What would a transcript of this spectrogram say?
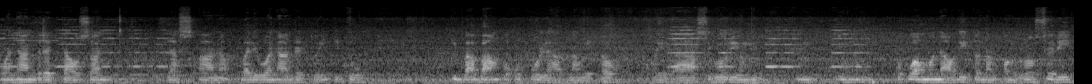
100,000 plus ano, bali 122. Ibabangko ko po lahat ng ito. Okay, ah, siguro yung, yung, yung kukuha muna ako dito ng pang grocery.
